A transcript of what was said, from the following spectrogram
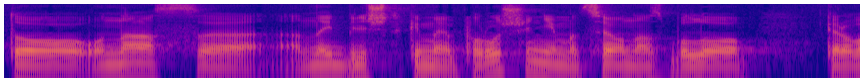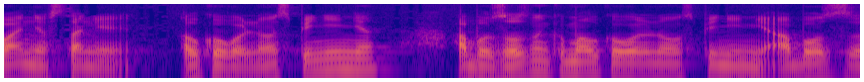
то у нас е, найбільш такими порушеннями це у нас було керування в стані алкогольного сп'яніння, або з ознаками алкогольного сп'яніння, або з, е,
